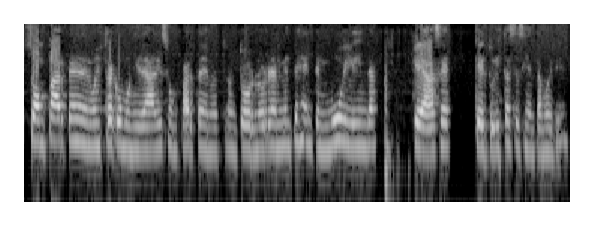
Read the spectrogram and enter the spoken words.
son parte de nuestra comunidad y son parte de nuestro entorno. Realmente gente muy linda que hace que el turista se sienta muy bien.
